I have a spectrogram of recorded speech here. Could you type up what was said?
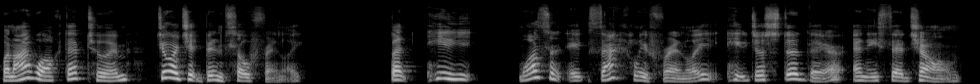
When I walked up to him, George had been so friendly. But he wasn't exactly friendly. He just stood there and he said, Joan,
